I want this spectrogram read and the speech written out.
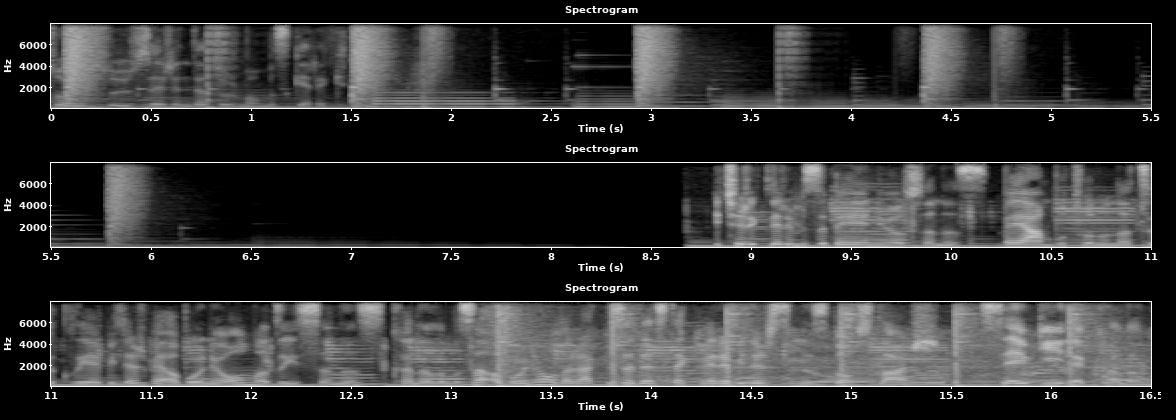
sorusu üzerinde durmamız gerekecek. İçeriklerimizi beğeniyorsanız beğen butonuna tıklayabilir ve abone olmadıysanız kanalımıza abone olarak bize destek verebilirsiniz dostlar. Sevgiyle kalın.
